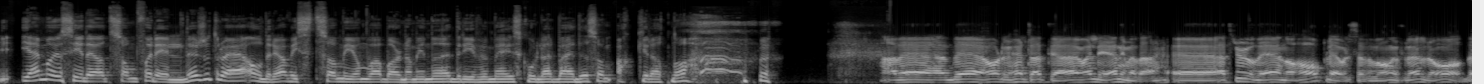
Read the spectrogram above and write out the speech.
Jeg må jo si det at Som forelder så tror jeg jeg aldri har visst så mye om hva barna mine driver med i skolearbeidet som akkurat nå. Ja, det, det, har du helt rett i. Jeg er veldig enig med deg. Eh, jeg tror det er en aha-opplevelse for mange foreldre òg.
